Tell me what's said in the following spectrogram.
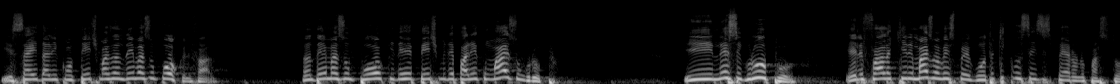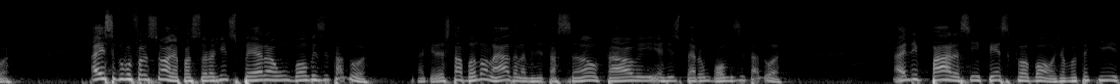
e saí dali contente, mas andei mais um pouco, ele fala. Andei mais um pouco e de repente me deparei com mais um grupo. E nesse grupo, ele fala que ele mais uma vez pergunta: o que vocês esperam do pastor? Aí esse grupo fala assim: olha, pastor, a gente espera um bom visitador. A igreja está abandonada na visitação tal, e a gente espera um bom visitador. Aí ele para assim, pensa e fala: bom, já vou ter que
